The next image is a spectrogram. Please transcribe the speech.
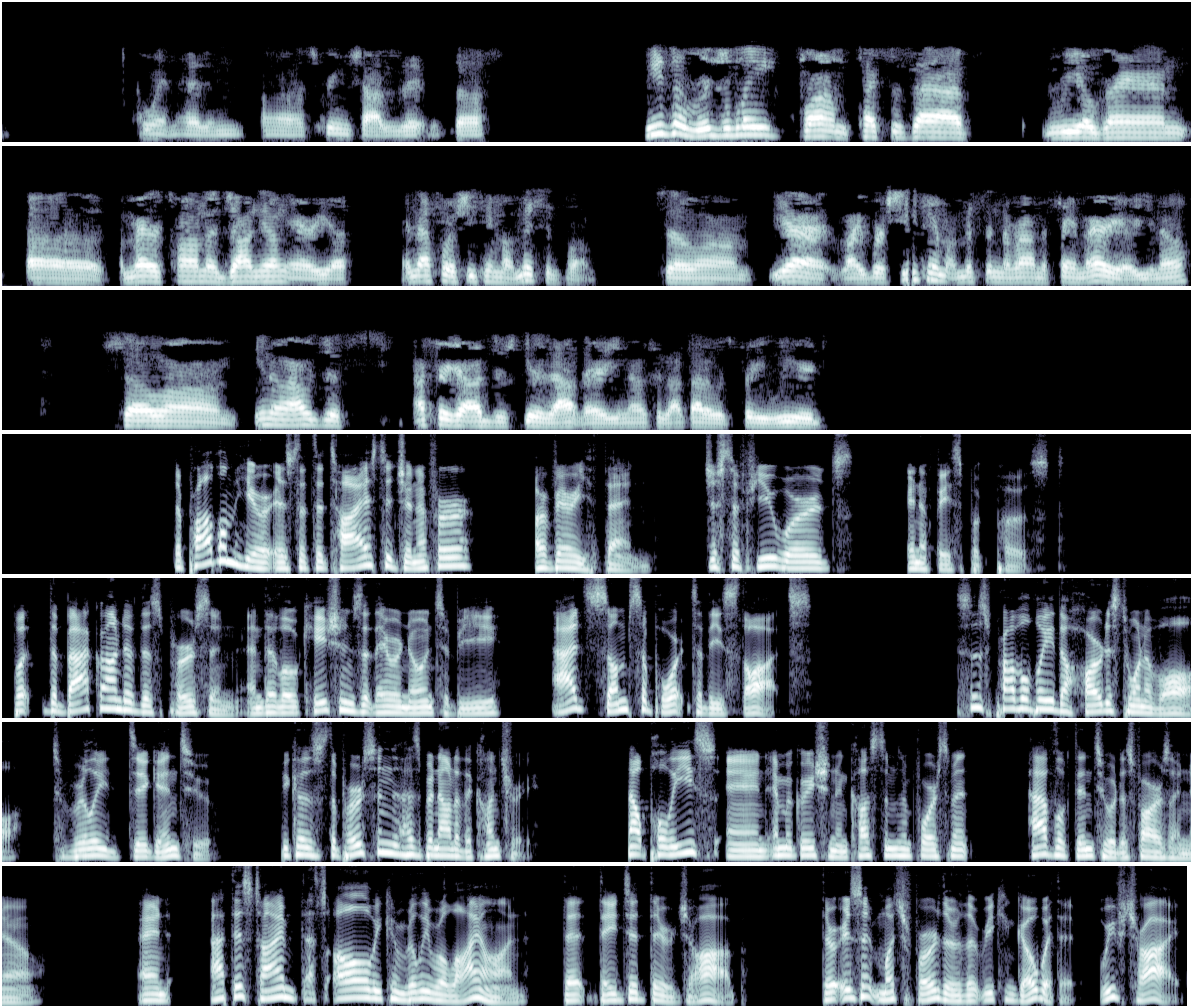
I went ahead and uh screenshotted it and stuff He's originally from Texas Ave, Rio Grande, uh, Americana, John Young area. And that's where she came up missing from. So um yeah, like where she came up missing around the same area, you know. So um you know I was just I figured I'd just get it out there, you know, because I thought it was pretty weird. The problem here is that the ties to Jennifer are very thin, just a few words in a Facebook post. But the background of this person and the locations that they were known to be adds some support to these thoughts. This is probably the hardest one of all to really dig into because the person has been out of the country. Now, police and immigration and customs enforcement have looked into it as far as I know. And at this time, that's all we can really rely on that they did their job. There isn't much further that we can go with it. We've tried.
